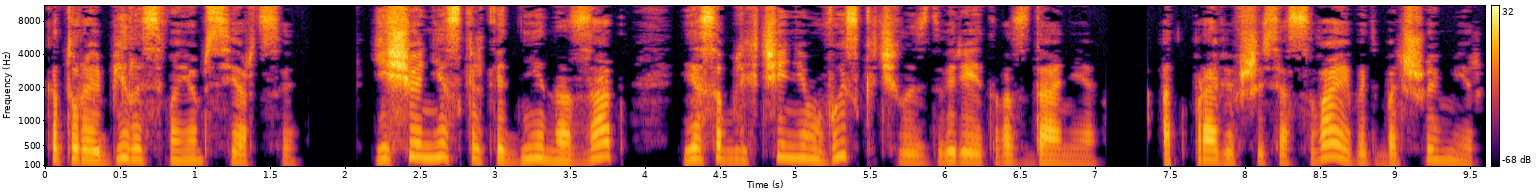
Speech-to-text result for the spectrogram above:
которая билась в моем сердце. Еще несколько дней назад я с облегчением выскочила из дверей этого здания, отправившись осваивать большой мир.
